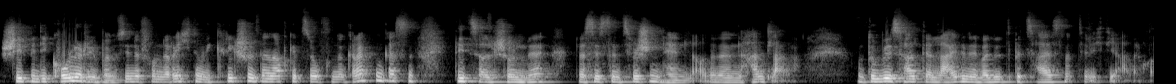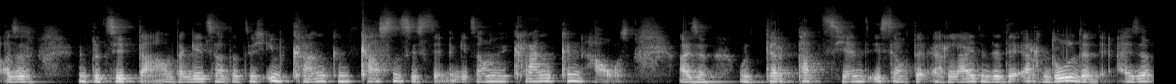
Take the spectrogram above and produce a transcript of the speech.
schieb mir die Kohle rüber. Im Sinne von der Rechnung, die Kriegsschuld werden abgezogen von den Krankenkassen, die zahlt schon, ne? Das ist ein Zwischenhändler oder ein Handlanger. Und du bist halt der Leidende, weil du bezahlst natürlich die alle. Also im Prinzip da. Und dann geht es halt natürlich im Krankenkassensystem, dann geht es auch im Krankenhaus. Also, und der Patient ist auch der Erleidende, der Erduldende. Also,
